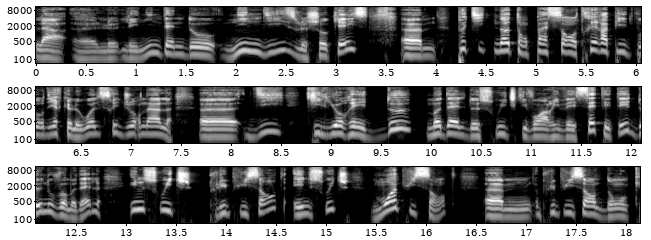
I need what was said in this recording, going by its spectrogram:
euh, les Nintendo Nindies, le showcase. Euh, petite note en passant très rapide pour dire que le Wall Street Journal euh, dit qu'il y aurait deux modèles de Switch qui vont arriver cet été, deux nouveaux modèles. Une Switch plus puissante et une Switch moins puissante, plus puissante donc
